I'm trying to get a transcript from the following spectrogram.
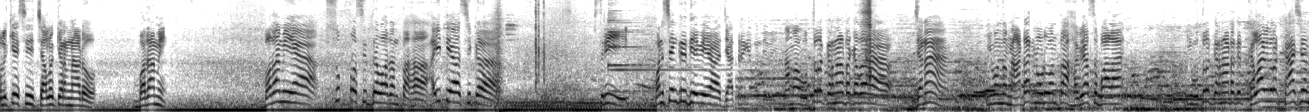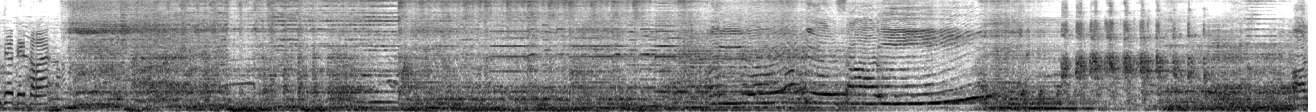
ಪುಲಕೇಶಿ ಚಾಲುಕ್ಯರ ನಾಡು ಬದಾಮಿ. ಬದಾಮಿಯ ಸುಪ್ರಸಿದ್ಧವಾದಂತಹ ಐತಿಹಾಸಿಕ ಶ್ರೀ ಬನಶಂಕರಿ ದೇವಿಯ ಜಾತ್ರೆಗೆ ಬಂದಿವೆ. ನಮ್ಮ ಉತ್ತರ ಕರ್ನಾಟಕದ ಜನ ಈ ಒಂದು ನಾಟಕ ನೋಡುವಂಥ ಹವ್ಯಾಸ ಭಾಳ ಈ ಉತ್ತರ ಕರ್ನಾಟಕ ಕಲಾವಿದರ ಕಾಶಿ ಅಂತ ಹೇಳಿ ಕರೀತಾರೆ.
